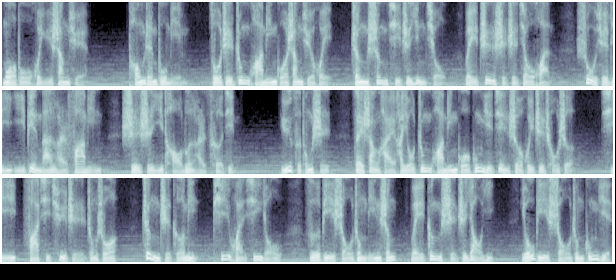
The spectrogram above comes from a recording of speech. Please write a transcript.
莫不会于商学。同人不敏，组织中华民国商学会，争生气之应求，为知识之交换。数学理以变难而发明，事实以讨论而策进。与此同时，在上海还有中华民国工业建设会之筹设。其发起去旨中说：“政治革命批换新油，自必首重民生，为更始之要义；油必首重工业，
